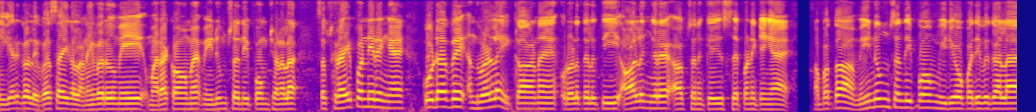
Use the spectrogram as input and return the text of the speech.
நிகர்கள் விவசாயிகள் அனைவருமே மறக்காமல் மீண்டும் சந்திப்போம் சேனலை சப்ஸ்கிரைப் பண்ணிடுங்க கூடவே அந்த வெள்ளைக்கான ஒரு அழுத்தழுத்தி ஆளுங்கிற ஆப்ஷனுக்கு செட் பண்ணிக்கங்க. அப்போ தான் மீண்டும் சந்திப்போம் வீடியோ பதிவுகளை.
